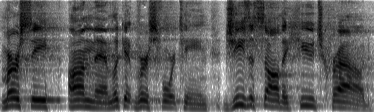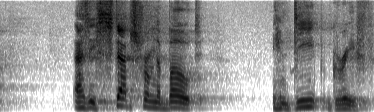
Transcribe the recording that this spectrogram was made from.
mercy on them. Look at verse 14. Jesus saw the huge crowd as he steps from the boat in deep grief.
